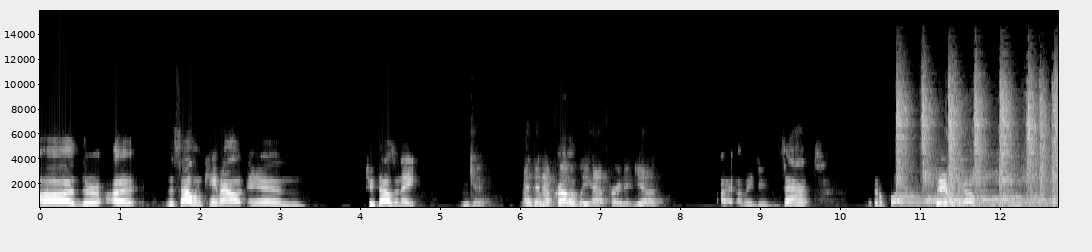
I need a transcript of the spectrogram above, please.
Uh, there, uh, this album came out in 2008. Okay, and then I probably have heard it. Yeah. All right, let me do that. If it'll play. There we go.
